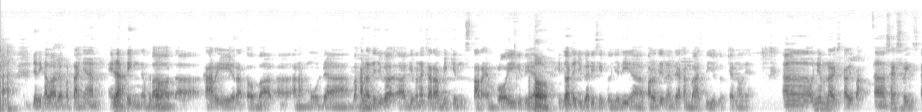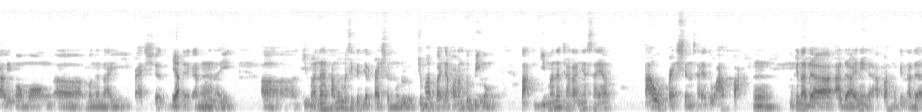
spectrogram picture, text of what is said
Jadi kalau ada pertanyaan Ya, anything about uh, karir atau about uh, anak muda, bahkan Hmm. ada juga uh, gimana cara bikin star employee gitu ya. Betul. Itu ada juga di situ. Jadi uh, Pak Rudi nanti akan bahas di YouTube channelnya. Uh, ini menarik sekali Pak. Uh, saya sering sekali ngomong uh, mengenai passion, Ya. kan, Hmm. mengenai uh, gimana kamu mesti kejar passionmu dulu. Cuma banyak orang tuh bingung, Pak, gimana caranya saya tahu passion saya tuh apa? Hmm. Mungkin ada ada ini nggak apa? Mungkin ada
